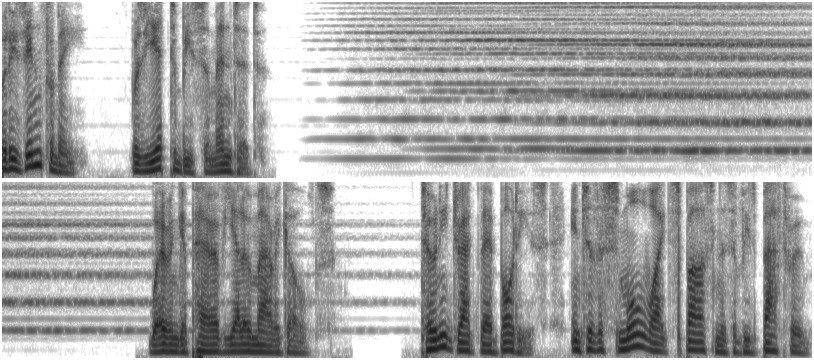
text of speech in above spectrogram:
But his infamy was yet to be cemented. Wearing a pair of yellow marigolds, Tony dragged their bodies into the small white sparseness of his bathroom.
